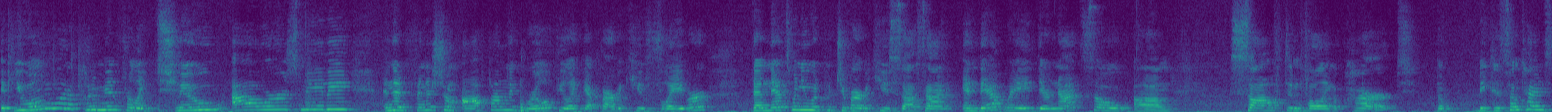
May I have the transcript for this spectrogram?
if you only want to put them in for like two hours maybe and then finish them off on the grill if you like that barbecue flavor then that's when you would put your barbecue sauce on and that way they're not so um, soft and falling apart the, because sometimes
